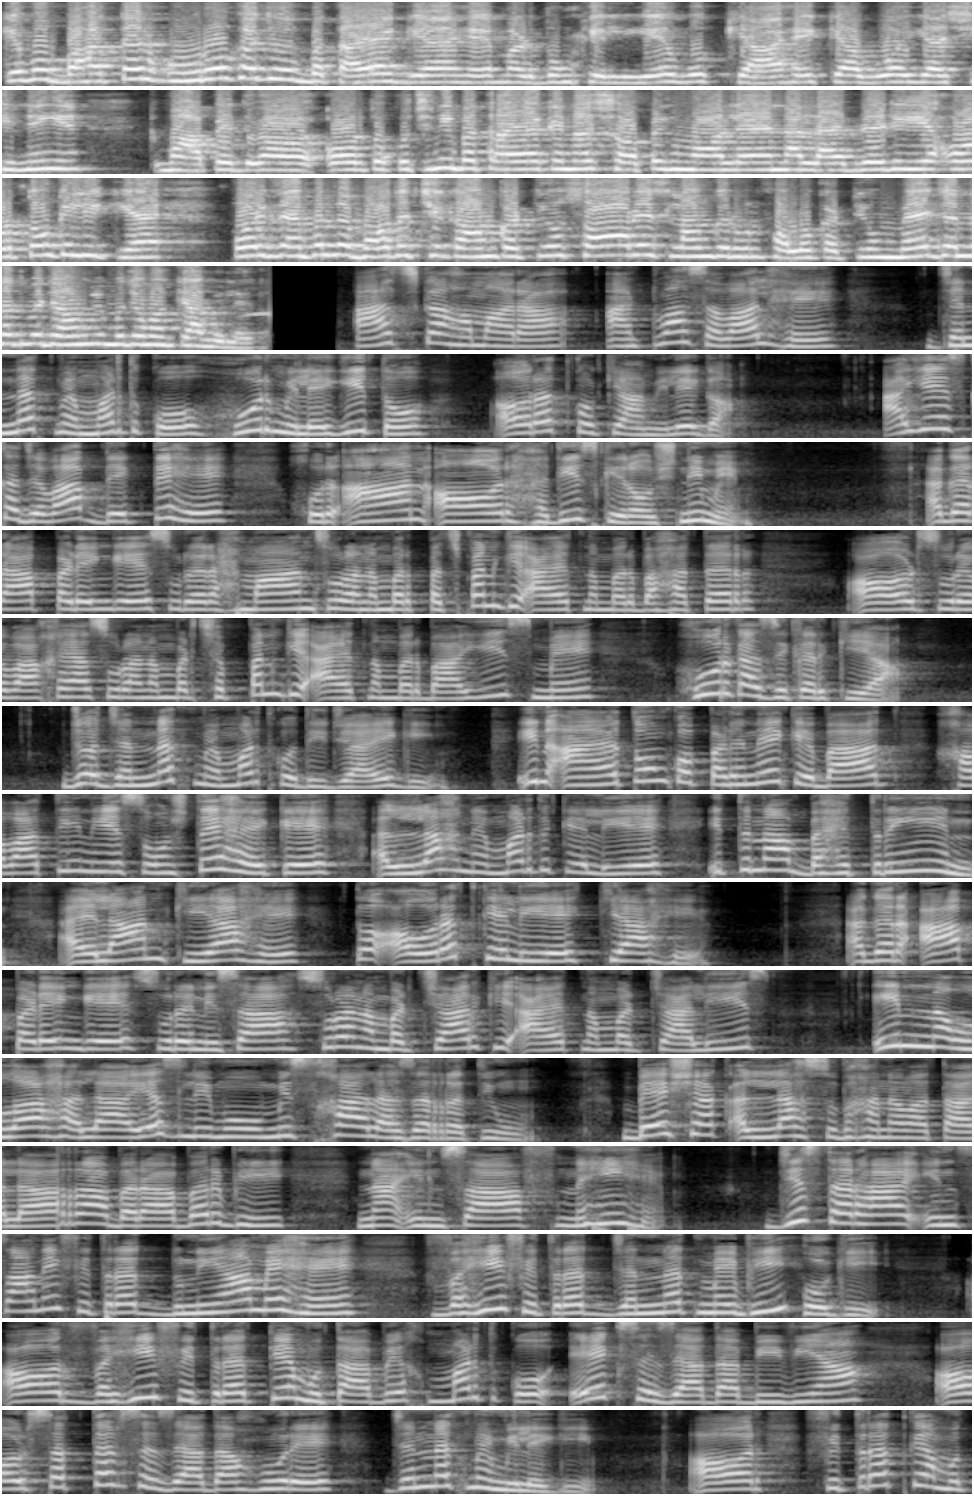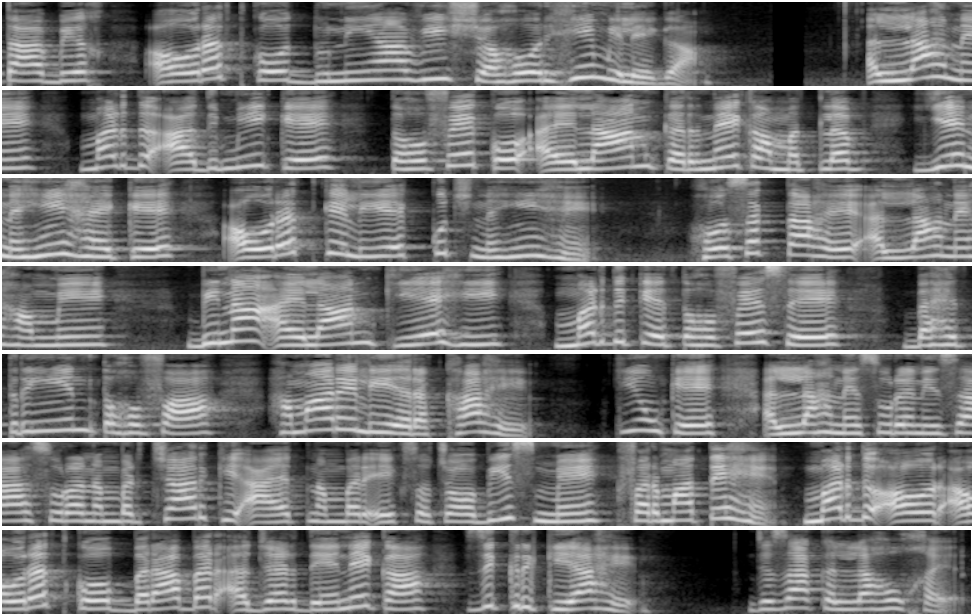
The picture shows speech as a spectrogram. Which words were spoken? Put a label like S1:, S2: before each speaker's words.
S1: कि वो बहत्तर हूरों का जो बताया गया है मर्दों के लिए, वो क्या है, क्या वो अयाशी नहीं है? वहाँ पे और तो कुछ नहीं बताया कि ना शॉपिंग मॉल है, ना लाइब्रेरी है, औरतों के लिए क्या है? फॉर एग्ज़ाम्पल मैं बहुत अच्छे काम करती हूँ, सारे इस्लाम के रूल फॉलो करती हूँ, मैं जन्नत में जाऊँगी, मुझे वहाँ क्या मिलेगा?
S2: आज का हमारा आठवां सवाल है, जन्नत में मर्द को हूर मिलेगी तो औरत को क्या मिलेगा? आइए इसका जवाब देखते हैं कुरान और हदीस की रोशनी में। अगर आप पढ़ेंगे सूर्य रहमान सूर्य नंबर पचपन की आयत नंबर बहत्तर और सूर्य वाक़ सूर्य नंबर छप्पन की आयत नंबर बाईस में हूर का ज़िक्र किया, जो जन्नत में मर्द को दी जाएगी। इन आयतों को पढ़ने के बाद ख़वातीन ये सोचते हैं कि अल्लाह ने मर्द के लिए इतना बेहतरीन ऐलान किया है तो औरत के लिए क्या है? अगर आप पढ़ेंगे सुर निसा सुर नंबर चार की आयत नंबर चालीस इन ज़र्रतियों बेशक अल्लाह सुबहान व बराबर भी ना इंसाफ नहीं है। जिस तरह इंसानी फितरत दुनिया में है, वही फितरत जन्नत में भी होगी और वही फितरत के मुताबिक मर्द को एक से ज़्यादा बीवियाँ और सत्तर से ज़्यादा हुरे जन्नत में मिलेगी और फितरत के मुताबिक औरत को दुनियावी शोहर ही मिलेगा। अल्लाह ने मर्द आदमी के तोहफे को ऐलान करने का मतलब ये नहीं है कि औरत के लिए कुछ नहीं है। हो सकता है अल्लाह ने हमें बिना ऐलान किए ही मर्द के तोहफे से बेहतरीन तोहफ़ा हमारे लिए रखा है, क्योंकि अल्लाह ने सुर निसा सुर नंबर चार की आयत नंबर 124 में फरमाते हैं, मर्द और औरत को बराबर अजर देने का ज़िक्र किया है। जजाकल्ला खैर।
